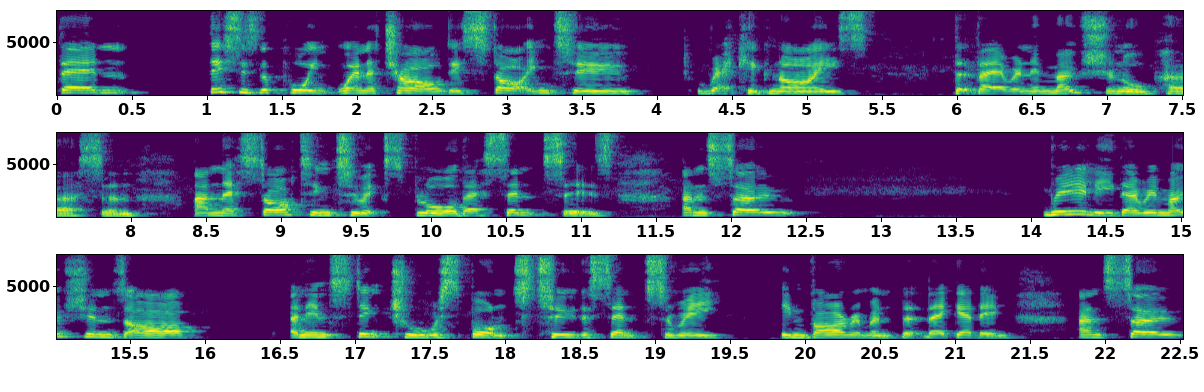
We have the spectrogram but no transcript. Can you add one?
then this is the point when a child is starting to recognize that they're an emotional person and they're starting to explore their senses. And so, really, their emotions are an instinctual response to the sensory environment that they're getting. And so,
